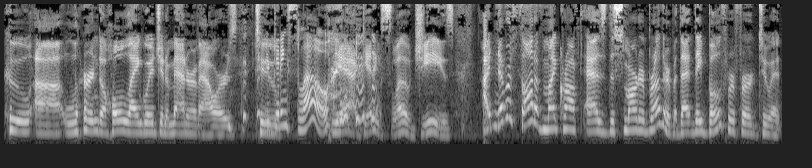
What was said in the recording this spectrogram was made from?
who uh, learned a whole language in a matter of hours to You're getting slow. yeah, getting slow. Jeez, I'd never thought of Mycroft as the smarter brother, but that they both referred to it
